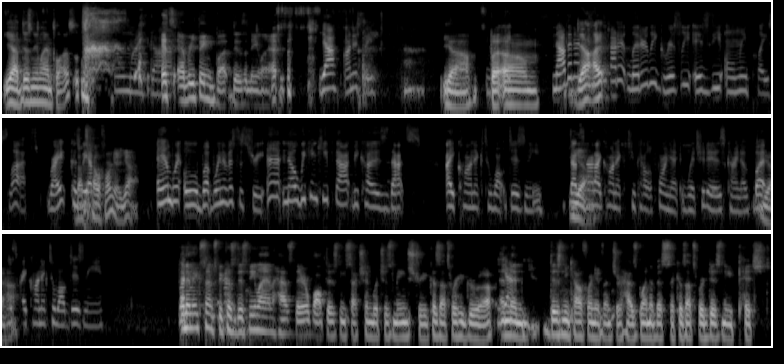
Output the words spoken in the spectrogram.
Yeah, Disneyland Plus. oh my God. it's everything but Disneyland. yeah, honestly. yeah, but um, now that I'm yeah, thinking I- about it, literally Grizzly is the only place left, right? Because we have California. Yeah, and oh, but Buena Vista Street. Eh, no, we can keep that because that's iconic to Walt Disney. That's Yeah. not iconic to California, which it is kind of, but Yeah. it's iconic to Walt Disney. and But- it makes sense because Disneyland has their Walt Disney section, which is Main Street, because that's where he grew up, and Yeah. then Disney California Adventure has Buena Vista, because that's where Disney pitched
